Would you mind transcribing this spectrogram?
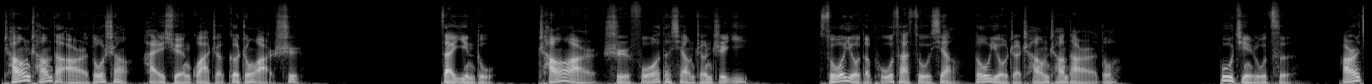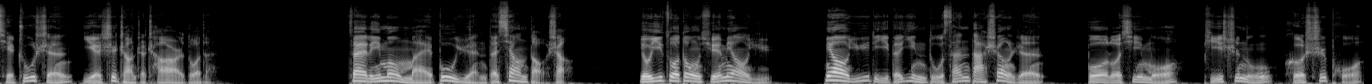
长长的耳朵上还悬挂着各种耳饰。在印度，长耳是佛的象征之一，所有的菩萨塑像都有着长长的耳朵。不仅如此，而且诸神也是长着长耳朵的。在离孟买不远的象岛上，有一座洞穴庙宇。庙宇里的印度三大圣人波罗西摩、毗湿奴和湿婆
